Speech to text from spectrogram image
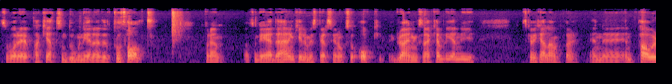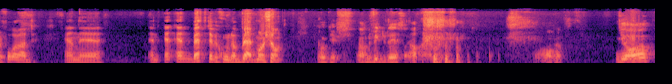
Så var det Paket som dominerade totalt på den. Alltså det, det här är en kille med spelsinne också. Och grinding. Så det här kan bli en ny... Ska vi kalla han för? En, eh, en power forward. En, eh, en, en, en bättre version av Brad Marchand. Okej, ja. nu fick du det sagt. Ja. Ja. ja,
